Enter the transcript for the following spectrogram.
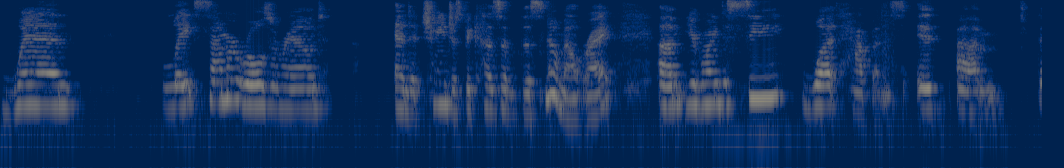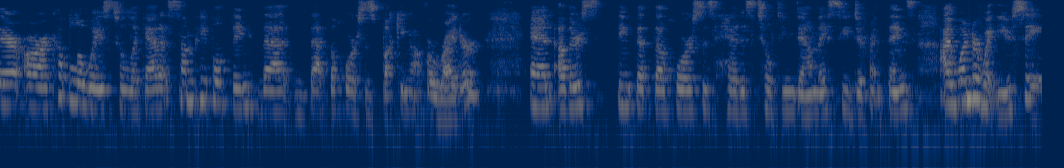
when late summer rolls around and it changes because of the snow melt, right? Um, you're going to see what happens. It, um, there are a couple of ways to look at it. Some people think that, that the horse is bucking off a rider and others think that the horse's head is tilting down. They see different things. I wonder what you see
